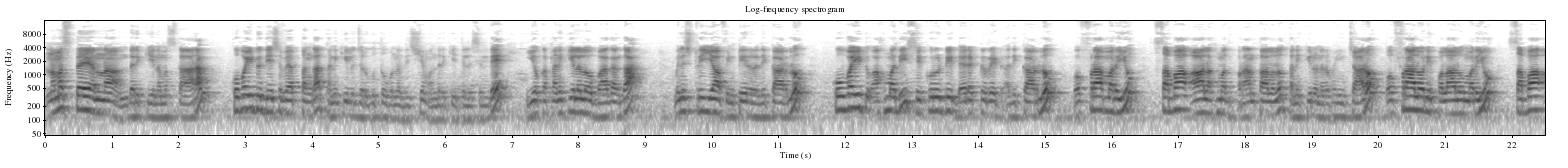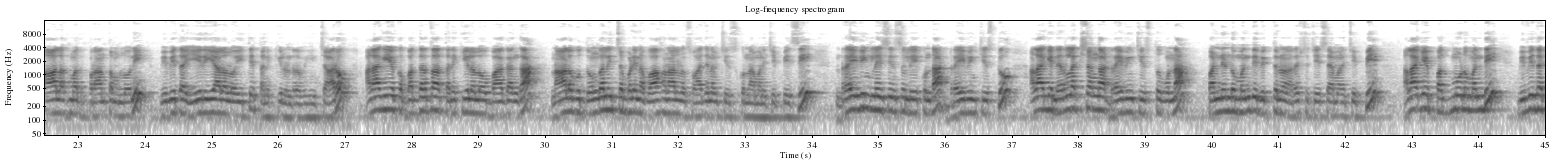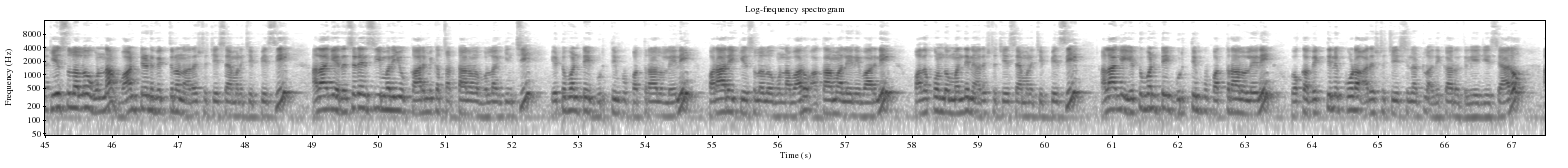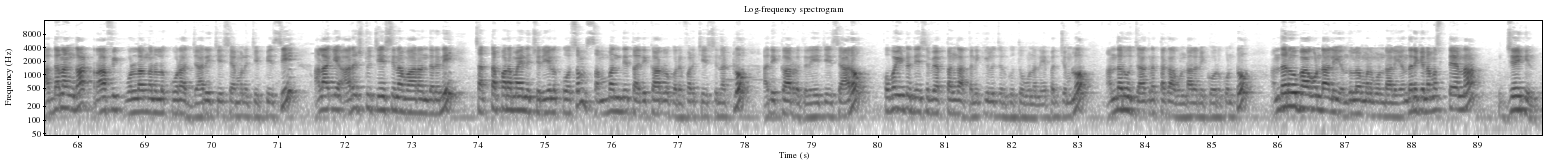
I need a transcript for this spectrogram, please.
నమస్తే అన్న అందరికీ నమస్కారం. కువైట్ దేశవ్యాప్తంగా తనిఖీలు జరుగుతూ ఉన్న విషయం అందరికీ తెలిసిందే. ఈ యొక్క తనిఖీలలో భాగంగా మినిస్ట్రీ ఆఫ్ ఇంటీరియర్ అధికారులు కువైట్ అహ్మదీ సెక్యూరిటీ డైరెక్టరేట్ అధికారులు ఒఫ్రా మరియు సబా ఆల్ అహ్మద్ ప్రాంతాలలో తనిఖీలు నిర్వహించారు. ఒఫ్రాలోని పొలాలు మరియు సబా ఆల్ అహ్మద్ ప్రాంతంలోని వివిధ ఏరియాలలో అయితే తనిఖీలు నిర్వహించారు. అలాగే ఒక యొక్క భద్రతా తనిఖీలలో భాగంగా నాలుగు దొంగలించబడిన వాహనాలను స్వాధీనం చేసుకున్నామని చెప్పేసి డ్రైవింగ్ లైసెన్స్ లేకుండా డ్రైవింగ్ చేస్తూ అలాగే నిర్లక్ష్యంగా డ్రైవింగ్ చేస్తూ ఉన్న పన్నెండు మంది వ్యక్తులను అరెస్ట్ చేశామని చెప్పి అలాగే పదమూడు మంది వివిధ కేసులలో ఉన్న వాంటెడ్ వ్యక్తులను అరెస్ట్ చేశామని చెప్పేసి అలాగే రెసిడెన్సీ మరియు కార్మిక చట్టాలను ఉల్లంఘించి ఎటువంటి గుర్తింపు పత్రాలు లేని పరారీ కేసులలో ఉన్నవారు అకామా లేని వారిని పదకొండు మందిని అరెస్ట్ చేశామని చెప్పేసి అలాగే ఎటువంటి గుర్తింపు పత్రాలు లేని ఒక వ్యక్తిని కూడా అరెస్ట్ చేసినట్లు అధికారులు తెలియజేశారు. అదనంగా ట్రాఫిక్ ఉల్లంఘనలు కూడా జారీ చేశామని చెప్పేసి అలాగే అరెస్టు చేసిన వారందరినీ చట్టపరమైన చర్యల కోసం సంబంధిత అధికారులకు రెఫర్ చేసినట్లు అధికారులు తెలియజేశారు. కువైట్ దేశవ్యాప్తంగా తనిఖీలు జరుగుతూ ఉన్న నేపథ్యంలో అందరూ జాగ్రత్తగా ఉండాలని కోరుకుంటూ అందరూ బాగుండాలి అందులో మనం ఉండాలి. అందరికీ నమస్తే అన్న. జై హింద్.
